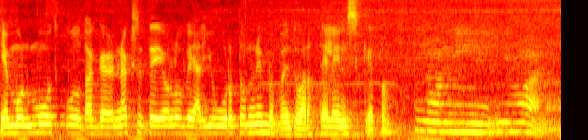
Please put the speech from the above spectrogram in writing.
Ja mun muut kultakönnökset ei ollut vielä juurtunut, niin mä voin tuoda teille ensi kerran. No niin, ihanaa.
